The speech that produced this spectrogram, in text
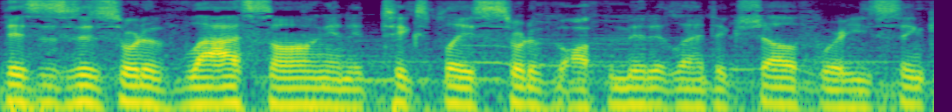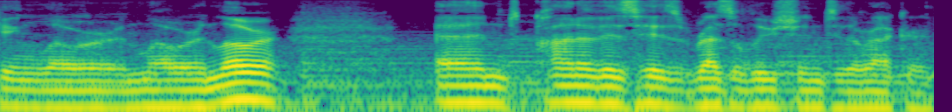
this is his sort of last song, and it takes place sort of off the mid-Atlantic shelf where he's sinking lower and lower and lower, and kind of is his resolution to the record.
